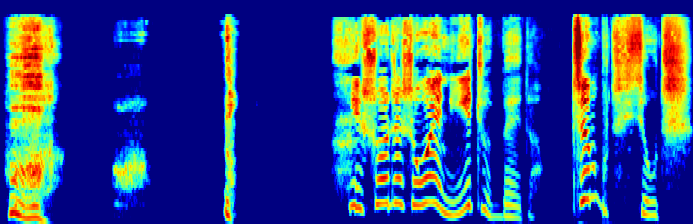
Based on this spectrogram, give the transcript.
啊！你说这是为你准备的，真不知羞耻！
